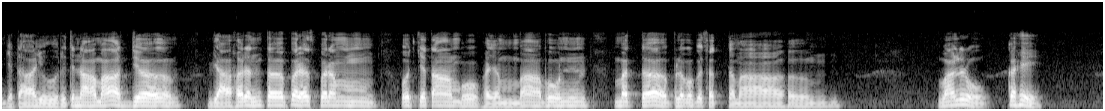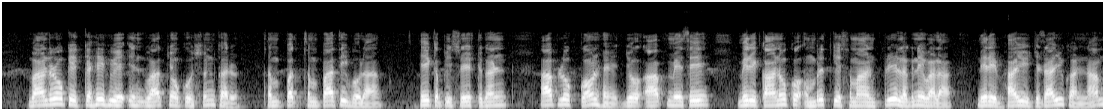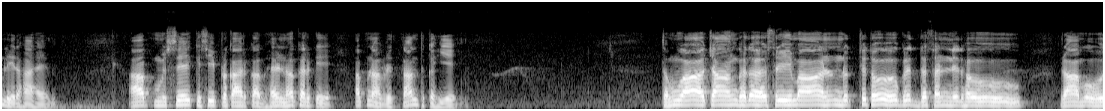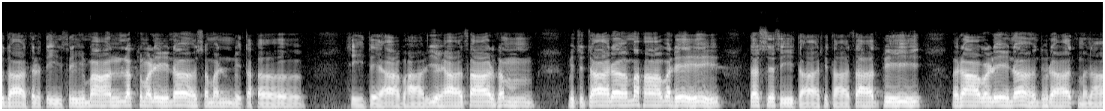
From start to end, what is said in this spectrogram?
जटायुरितनामाद्य व्याहरन्त परस्परम उच्यताम्बो भयम मा भून् मत्त प्लवग सत्तमा। वानरों कहे, वानरों के कहे हुए इन वाक्यों को सुनकर संपत संपाति बोला, हे कपि श्रेष्ठगण, आप लोग कौन हैं जो आप में से मेरे कानों को अमृत के समान प्रिय लगने वाला मेरे भाई जटायु का नाम ले रहा है। आप मुझसे किसी प्रकार का भय न करके अपना वृत्तांत कहिए। श्रीमान्नुत्थितो गृद्ध सन्निधौ। रामो श्रीमान लक्ष्मणेन समन्वित। सीतया भार्यया साधम विचचार महावने। तस्य सीता हिता साध्वी रावणेन धुरात्मना।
